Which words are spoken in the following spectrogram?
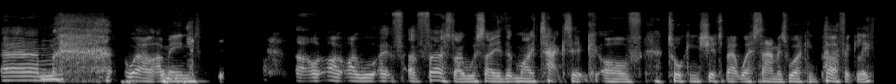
Um, well, I mean, I, I, will. At, at, first, I will say that my tactic of talking shit about West Ham is working perfectly.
